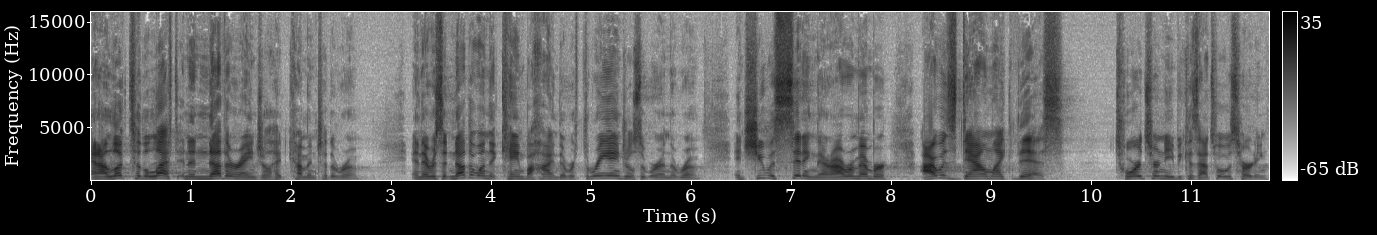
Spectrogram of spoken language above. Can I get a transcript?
And I looked to the left, and another angel had come into the room. And there was another one that came behind. There were three angels that were in the room. And she was sitting there. And I remember I was down like this towards her knee because that's what was hurting.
